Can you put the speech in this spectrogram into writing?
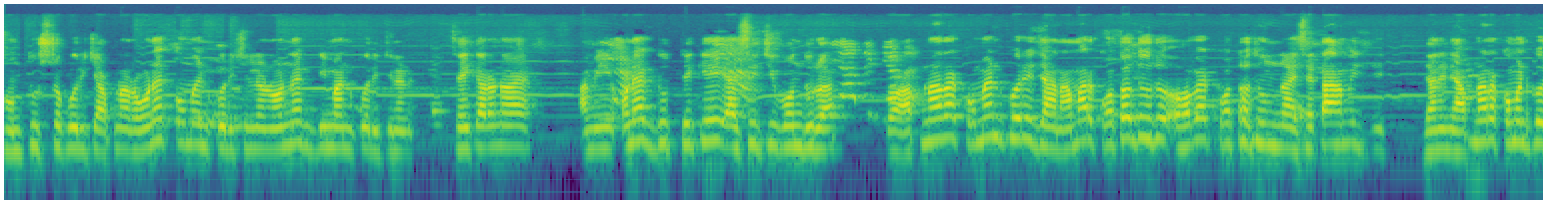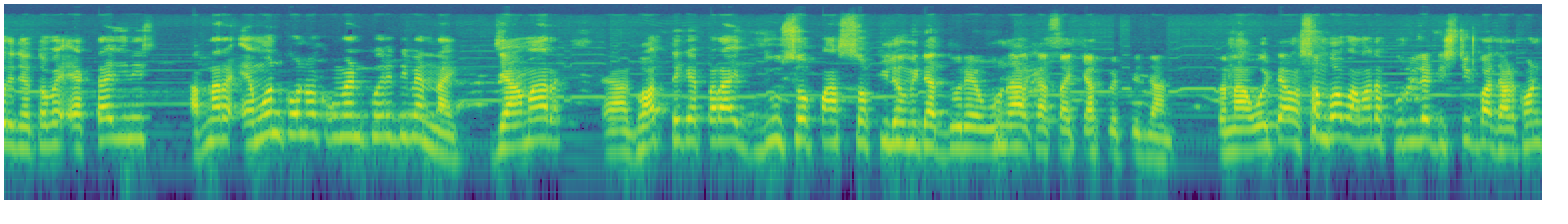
সন্তুষ্ট করেছি আপনারা অনেক কমেন্ট করেছিলেন অনেক ডিমান্ড করেছিলেন। সেই কারণে আমি অনেক দূর থেকেই এসেছি বন্ধুরা। তো আপনারা কমেন্ট করে যান আমার কত দূর হবে কত দূর নাই সেটা আমি জানি না আপনারা কমেন্ট করে যান। তবে একটাই জিনিস আপনারা এমন কোনো কমেন্ট করে দিবেন নাই যে আমার ঘর থেকে প্রায় দুশো, পাঁচশো কিলোমিটার দূরে ওনার কাছে সাক্ষাৎ করতে যান। তো না, ওইটা অসম্ভব। আমাদের পুরুলিয়া ডিস্ট্রিক্ট বা ঝাড়খণ্ড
